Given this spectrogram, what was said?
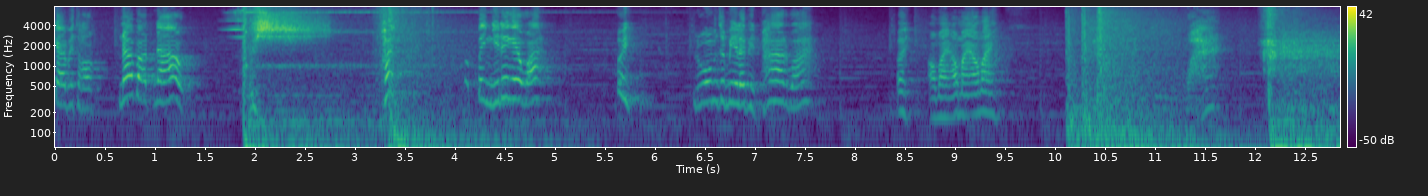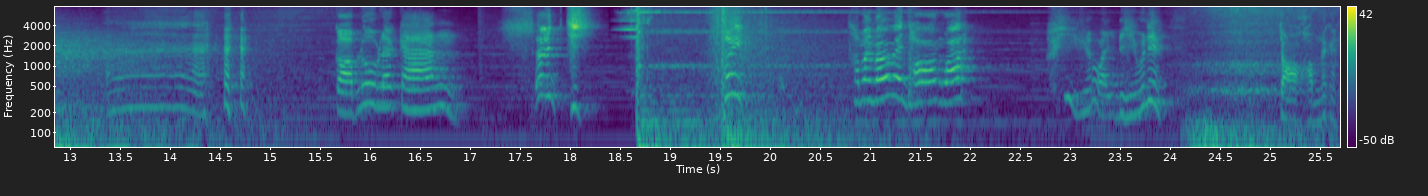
กลายเป็นทองหน้าบัดนาว เป็นอย่างนี้ได้ไงวะ เฮ้ยหรือว่ามันจะมีอะไรผิดพลาดวะ เฮ้ย เอาใหม่ เอาใหม่ เอาใหม่ วะอ่ากรอบรูปแล้วกัน เอ้ยเฮ้ยทำไมมันไม่เป็นทองวะ เฮ้ยอะไรดีวะเนี่ย จอคอมแล้วกัน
